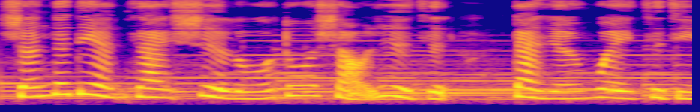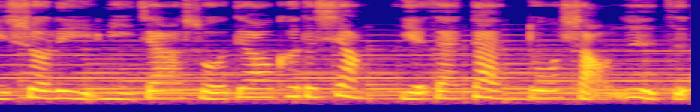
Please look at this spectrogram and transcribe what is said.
神的殿在示罗多少日子？但人为自己设立米迦所雕刻的像，也在但多少日子。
